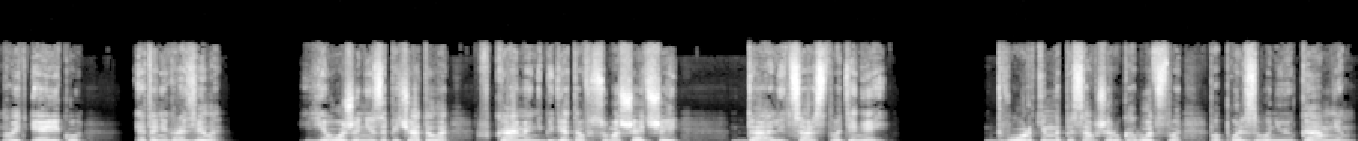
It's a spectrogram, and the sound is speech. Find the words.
Но ведь Эрику это не грозило? Его же не запечатало в камень где-то в сумасшедшей дали царства теней. Дворкин, написавший руководство по пользованию камнем,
